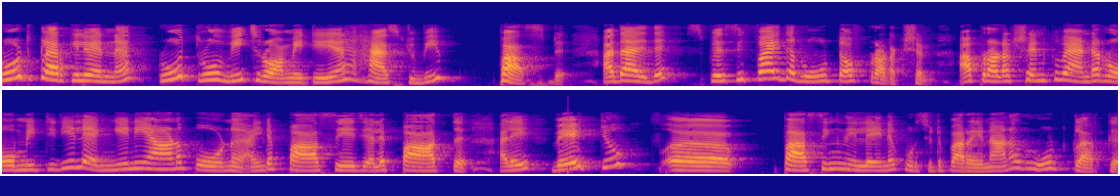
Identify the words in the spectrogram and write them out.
റൂട്ട് ക്ലർക്കിൽ വരുന്ന route through which raw material has to be passed അതായത് specify the route of production ആ പ്രൊഡക്ഷൻക്ക് വേണ്ട റോ മെറ്റീരിയൽ എങ്ങനെയാണ് പോണ്? അതിന്റെ പാസേജ് അല്ലെ പാത്ത് അല്ലെ വേ ടു പാസിംഗ് നിലയിനെ കുറിച്ചിട്ട് പറയുന്നതാണ് റൂട്ട് ക്ലർക്ക്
